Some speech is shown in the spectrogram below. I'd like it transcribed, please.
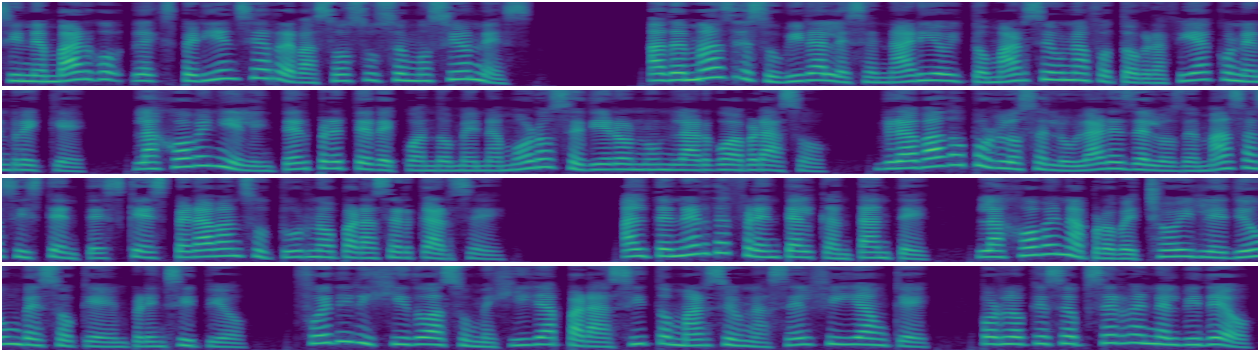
Sin embargo, la experiencia rebasó sus emociones. Además de subir al escenario y tomarse una fotografía con Enrique, la joven y el intérprete de Cuando me enamoro se dieron un largo abrazo, grabado por los celulares de los demás asistentes que esperaban su turno para acercarse. Al tener de frente al cantante, la joven aprovechó y le dio un beso que en principio, fue dirigido a su mejilla para así tomarse una selfie y aunque, por lo que se observa en el video,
